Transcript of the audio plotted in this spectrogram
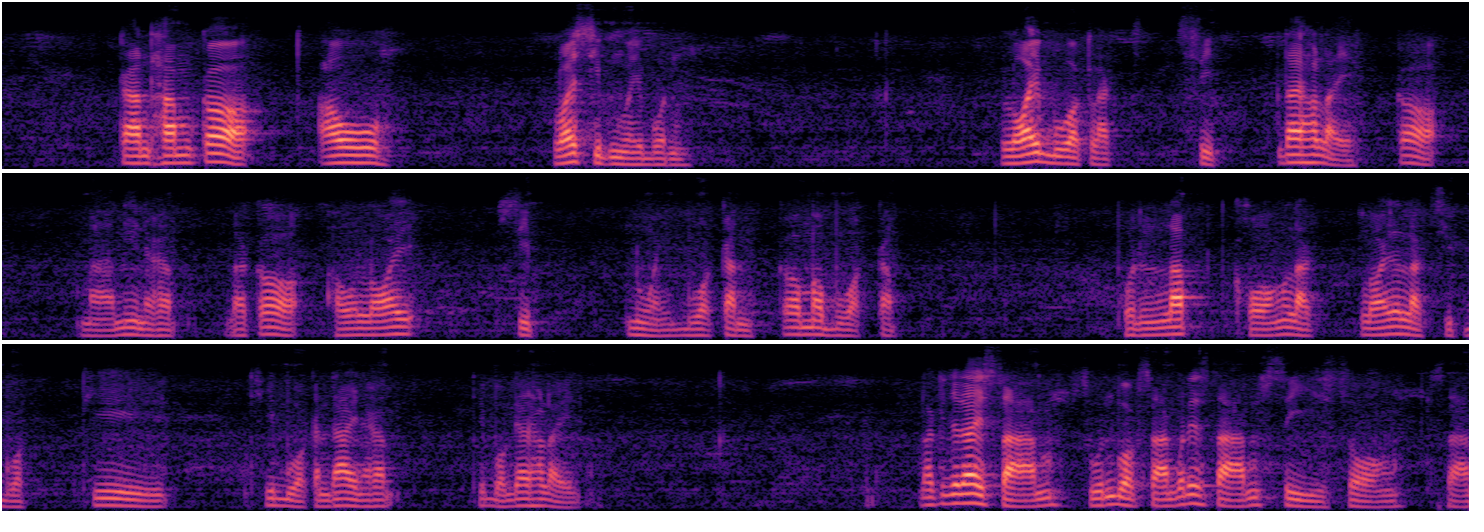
ำการทำก็เอาร้อยสิบหน่วยบนร้อยบวกหลักสิบได้เท่าไหร่ ก็มานี่นะครับ แล้วก็เอาร้อยสิบหน่วยบวกกัน ก็มาบวกกับ ผลลัพธ์ของหลัก ร้อยและหลักสิบบวกที่ที่บวกกันได้นะครับ ที่บวกได้เท่าไหร่ เราก็จะได้สามศูนย์บวกสามก็ได้สามสี่สองสาม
